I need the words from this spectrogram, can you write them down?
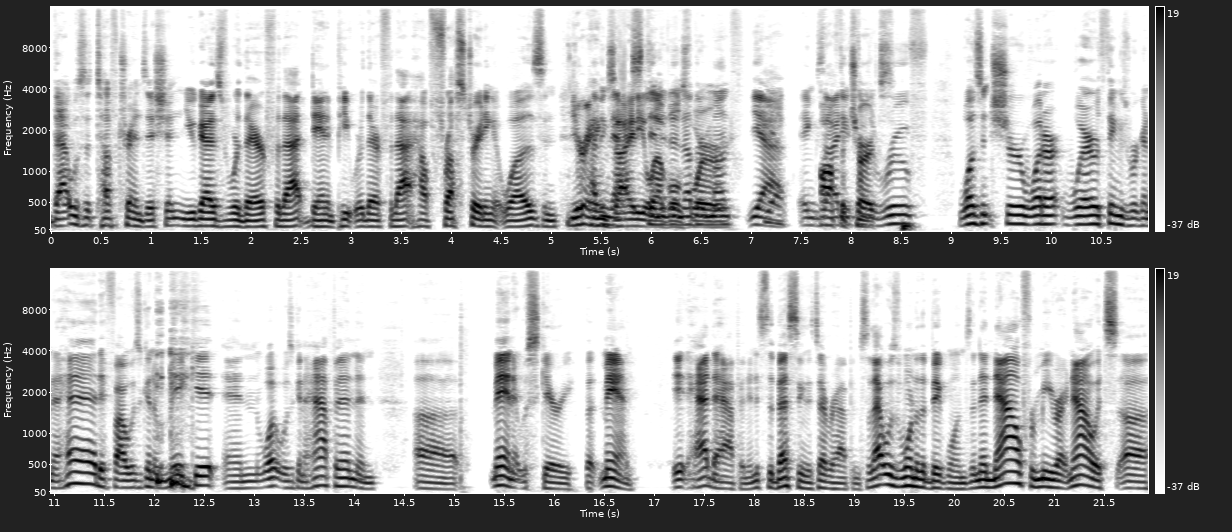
that was a tough transition. You guys were there for that. Dan and pete were there for that how frustrating it was and Your anxiety extended levels another were month. Yeah, anxiety off the through charts. roof. Wasn't sure what are, where things were going to head if i was going to make it and what was going to happen and uh man it was scary. But man it had to happen and it's the best thing that's ever happened. So that was one of the big ones. And then now for me right now it's uh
